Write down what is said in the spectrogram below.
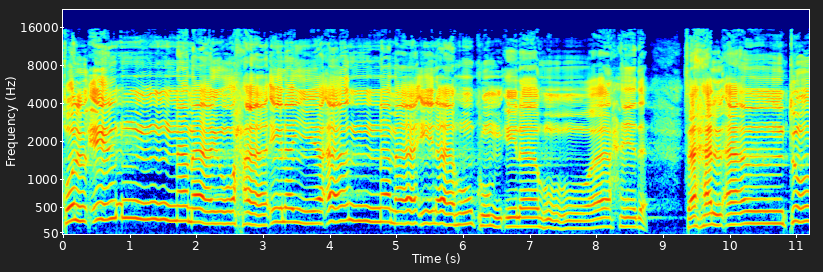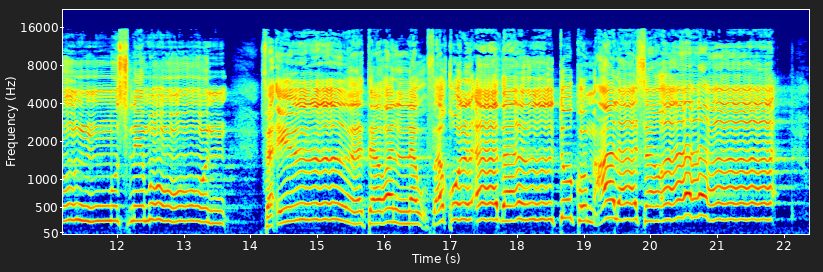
قل انما يوحى الي انما الهكم اله واحد فهل أنتم مسلمون فان تولوا فقل اذنتكم على سواء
